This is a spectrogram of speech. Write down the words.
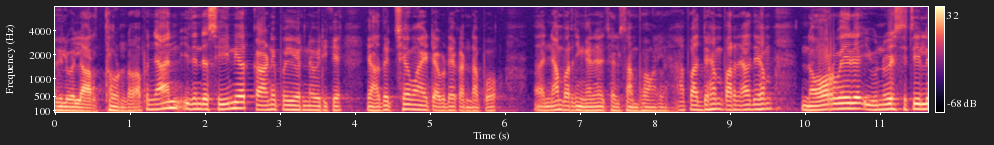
ഇതിൽ വല്ല അർത്ഥമുണ്ടോ? അപ്പം ഞാൻ ഇതിന്റെ സീനിയർ കാണിപ്പോയി ഒരിക്കൽ യാദൃച്ഛ്യമായിട്ട് അവിടെ കണ്ടപ്പോൾ ഞാൻ പറഞ്ഞു ഇങ്ങനെ ചില സംഭവങ്ങൾ. അപ്പോൾ അദ്ദേഹം പറഞ്ഞ അദ്ദേഹം നോർവേയിലെ യൂണിവേഴ്സിറ്റിയിൽ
